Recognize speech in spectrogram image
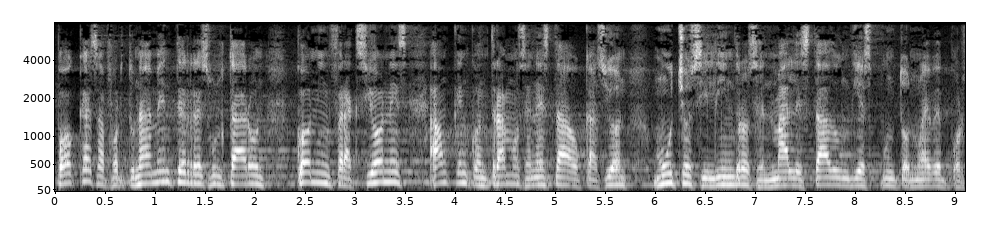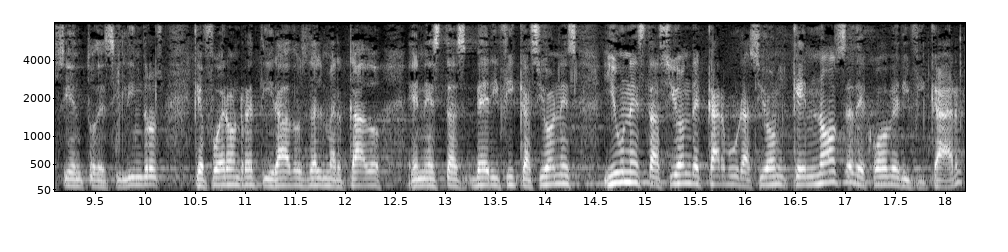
Pocas, afortunadamente, resultaron con infracciones, aunque encontramos en esta ocasión muchos cilindros en mal estado, un 10.9% de cilindros que fueron retirados del mercado en estas verificaciones y una estación de carburación que no se dejó verificar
